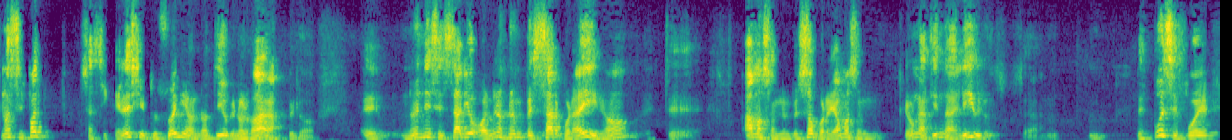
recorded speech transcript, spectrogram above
no hace falta. O sea, si querés ir tu sueño, no te digo que no lo hagas, pero eh, no es necesario, o al menos no empezar por ahí, ¿no? Este, Amazon empezó por ahí, Amazon creó una tienda de libros. O sea, después se fue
